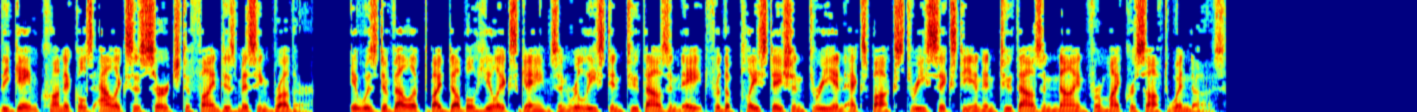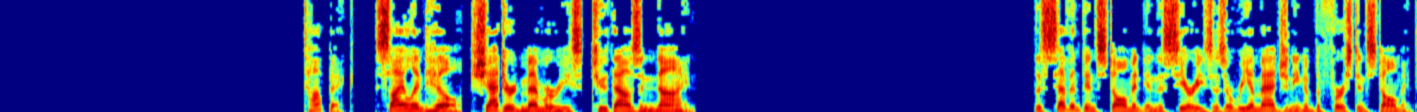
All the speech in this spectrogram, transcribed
The game chronicles Alex's search to find his missing brother. It was developed by Double Helix Games and released in 2008 for the PlayStation 3 and Xbox 360 and in 2009 for Microsoft Windows. Silent Hill: Shattered Memories 2009. The seventh installment in the series is a reimagining of the first installment.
